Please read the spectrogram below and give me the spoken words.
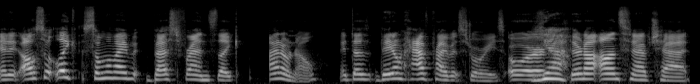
and it also like some of my best friends, like I don't know, it does they don't have private stories or Yeah. they're not on Snapchat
